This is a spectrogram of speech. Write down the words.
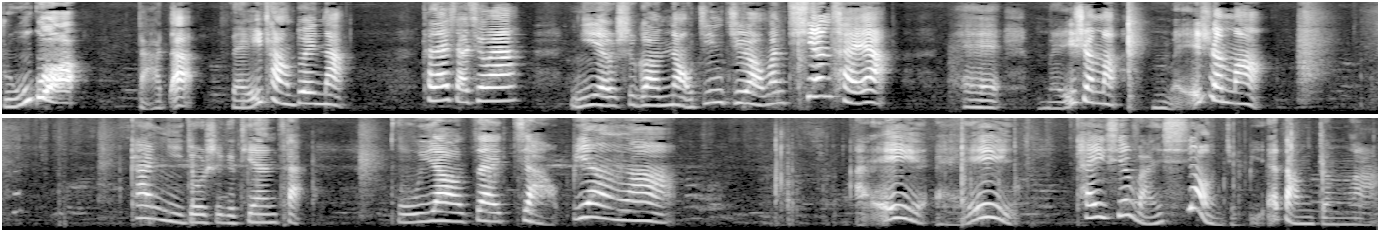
如果。答的非常对呢，看来小青蛙，你也是个脑筋急转弯天才呀！嘿嘿，没什么，没什么，看你就是个天才。不要再狡辩啦！哎哎，开一些玩笑你就别当真啦！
